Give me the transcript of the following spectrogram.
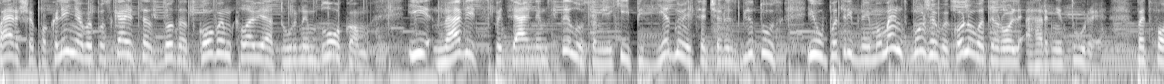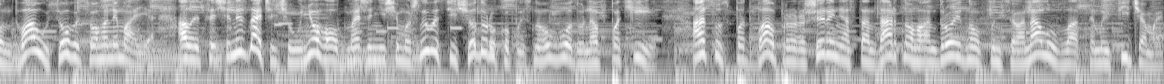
перше покоління випускається з додатковим клавіатурним блоком і навіть спеціальним стилусом, який під'єднується через Bluetooth і у потрібний момент може виконувати роль гарнітури. Петфон 2 усього цього немає, але це ще не значить, що у нього обмеженіші можливості щодо рукописного вводу. Навпаки, Asus подбав про розширення стандартного андроїдного функціоналу власними фічами.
